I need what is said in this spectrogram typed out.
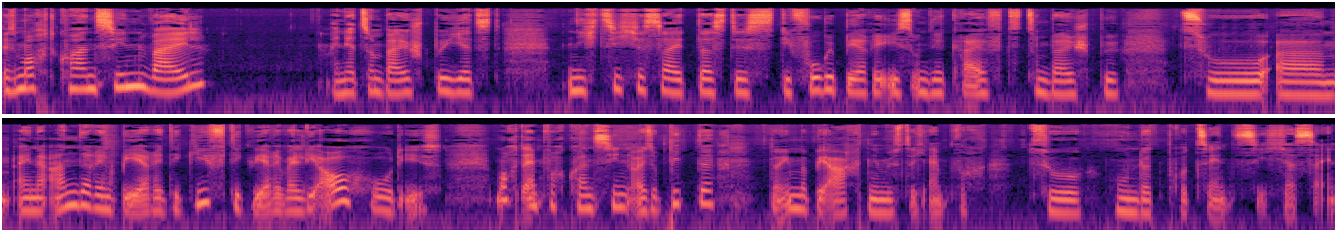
Es macht keinen Sinn, weil wenn ihr zum Beispiel jetzt nicht sicher seid, dass das die Vogelbeere ist und ihr greift zum Beispiel zu ähm, einer anderen Beere, die giftig wäre, weil die auch rot ist, macht einfach keinen Sinn. Also bitte da immer beachten, ihr müsst euch einfach zu 100% sicher sein.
